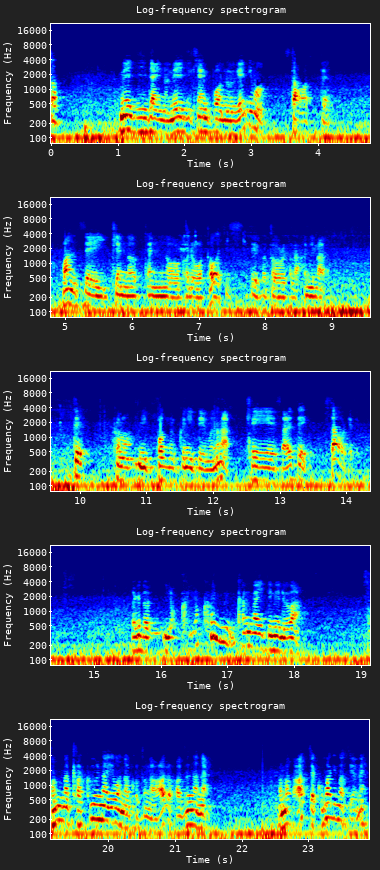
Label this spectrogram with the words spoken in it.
と明治時代の明治憲法の上にも伝わって万世一見の天皇これを統治しということから始まってこの日本の国というものが経営されてきたわけです。だけどよくよく考えてみればそんな架空なようなことがあるはずがない。またあっちゃ困りますよね。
